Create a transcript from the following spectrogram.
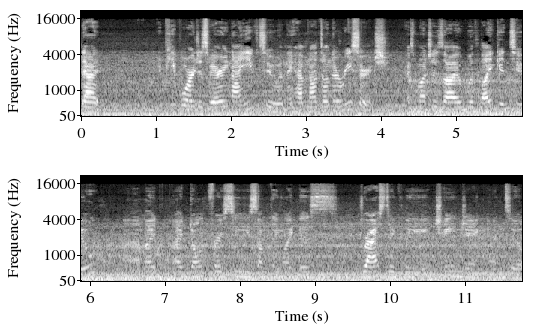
that people are just very naive to and they have not done their research as much as I would like it to. Um, I, I don't foresee something like this drastically changing until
